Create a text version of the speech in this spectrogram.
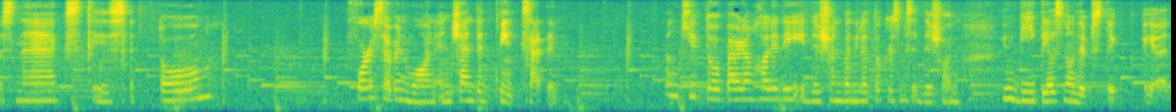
Tapos next is itong 471 Enchanted Pink Satin. Ang cute to. Parang holiday edition ba nila to? Christmas edition. Yung details ng lipstick. Ayan.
